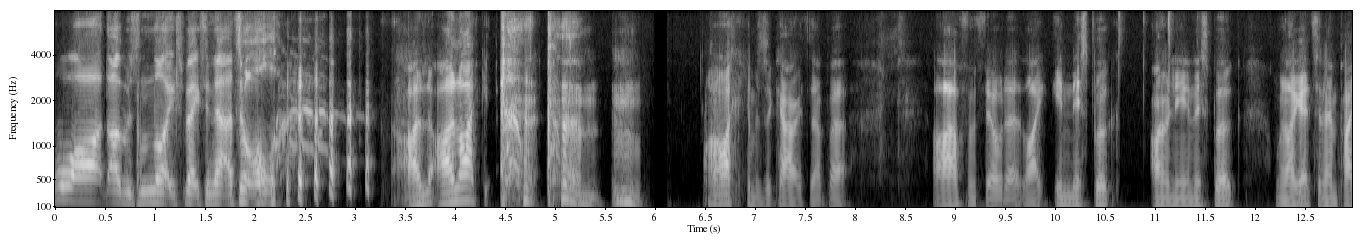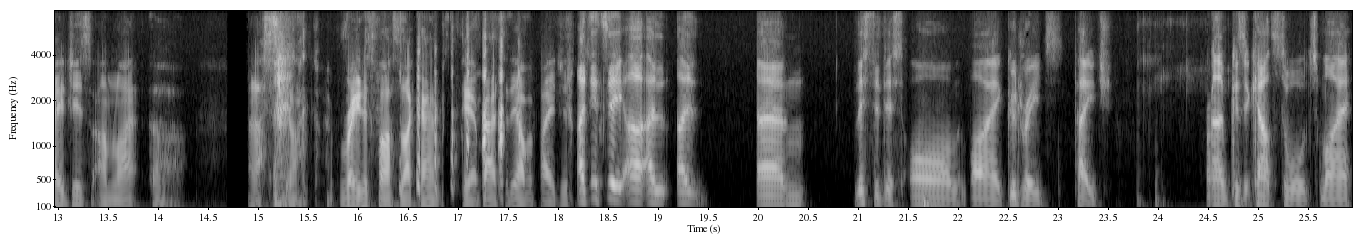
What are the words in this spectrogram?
What? I was not expecting that at all. I I like I like him as a character, but I often feel that like in this book, only in this book, when I get to them pages, I'm like, oh, and I like, read as fast as I can to get back to the other pages. I did see uh, a, a um, listed this on my Goodreads page because it counts towards my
